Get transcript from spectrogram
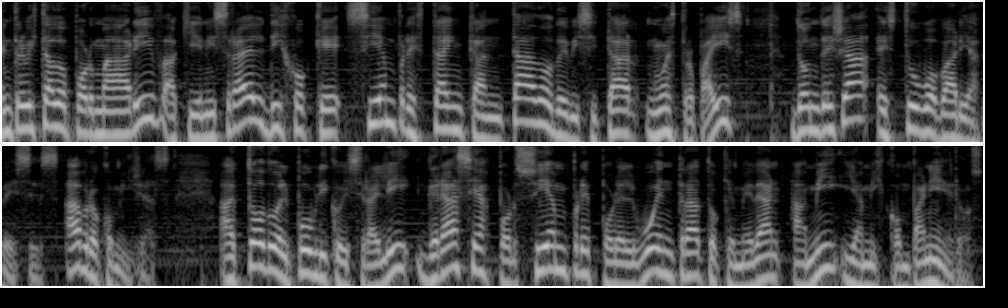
Entrevistado por Maariv aquí en Israel, dijo que siempre está encantado de visitar nuestro país, donde ya estuvo varias veces. Abro comillas. A todo el público israelí, gracias por siempre, por el buen trato que me dan a mí y a mis compañeros.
